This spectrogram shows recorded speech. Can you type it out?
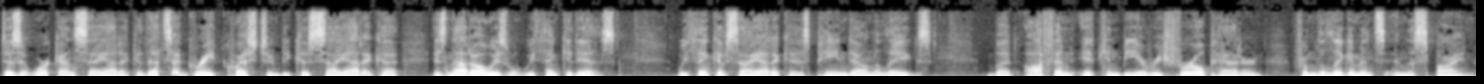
does it work on sciatica? That's a great question because sciatica is not always what we think it is. We think of sciatica as pain down the legs, but often it can be a referral pattern from the ligaments in the spine.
